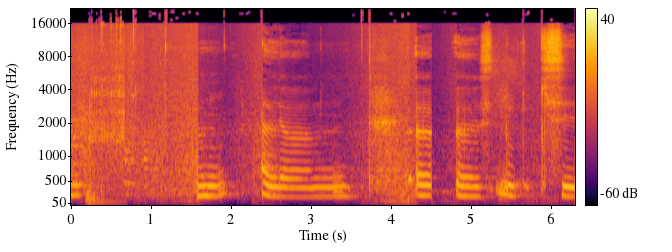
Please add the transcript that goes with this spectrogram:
euh, euh, euh, donc, c'est.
